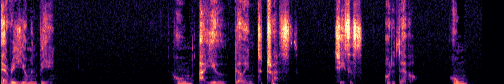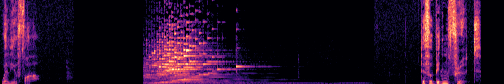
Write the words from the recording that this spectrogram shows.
Every human being. Whom are you going to trust? Jesus or the devil? Whom will you follow? The forbidden fruit.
